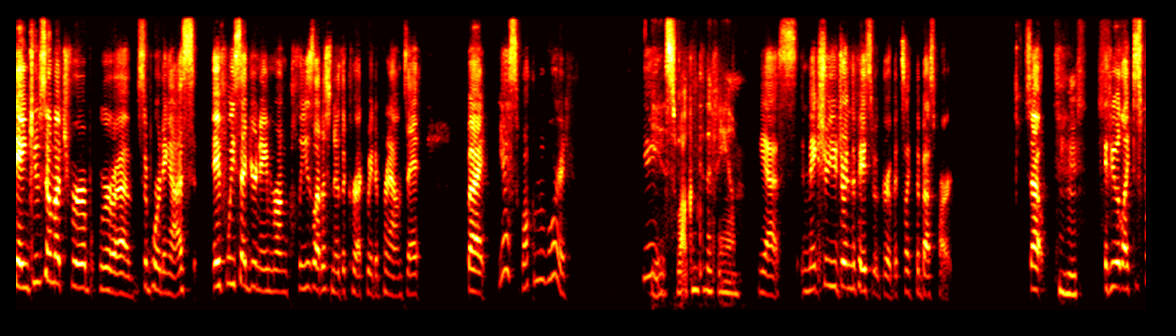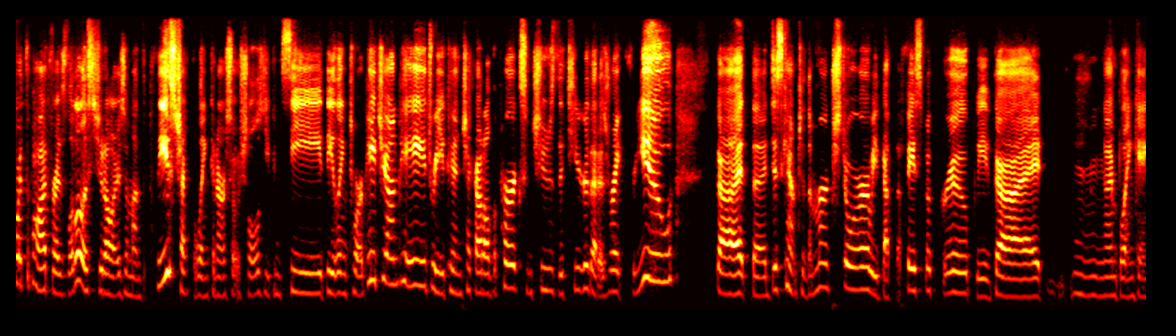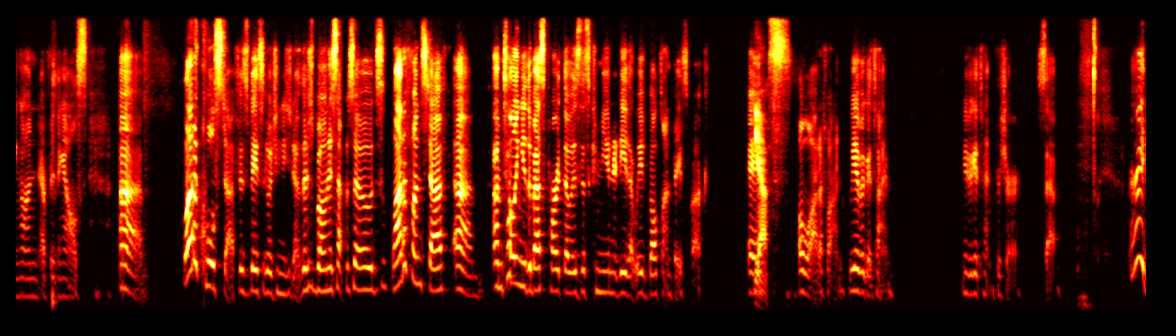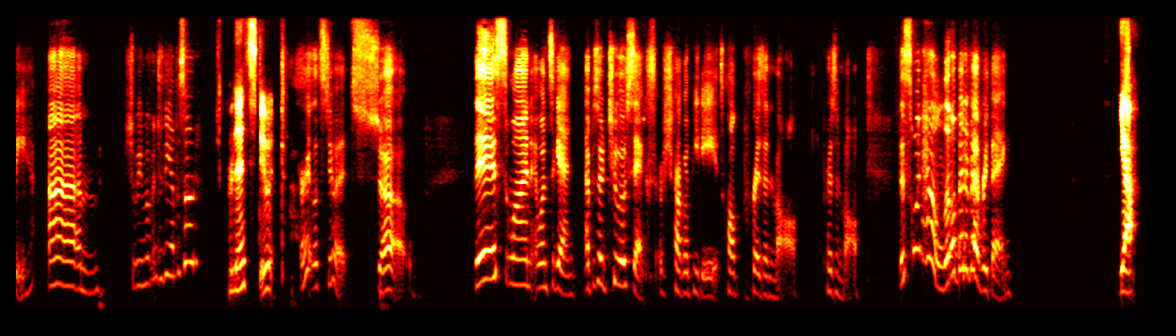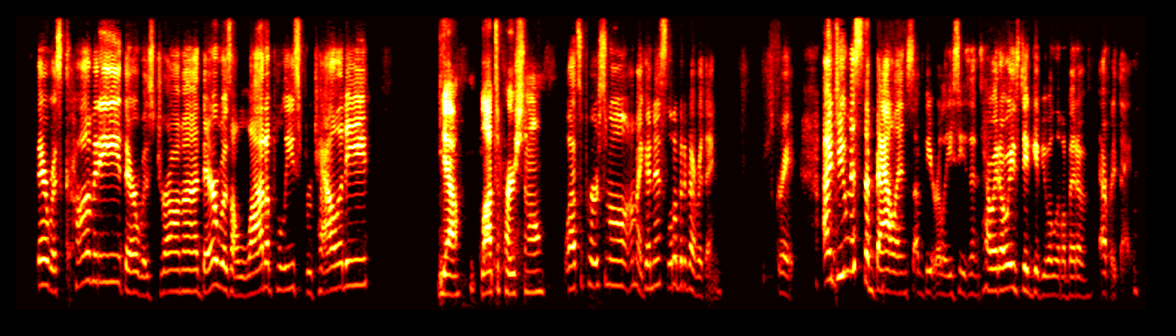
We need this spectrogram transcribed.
Thank you so much for, for uh, supporting us. If we said your name wrong, please let us know the correct way to pronounce it. But yes, welcome aboard. Yay. Yes, welcome to the fam. Yes. And make sure you join the Facebook group. It's like the best part. So Mhm. if you would like to support the pod for as little as $2 a month, please check the link in our socials. You can see the link to our Patreon page where you can check out all the perks and choose the tier that is right for you. Got the discount to the merch store. We've got the Facebook group. We've got, mm, I'm blanking on everything else. Um, a lot of cool stuff is basically what you need to know. There's bonus episodes, a lot of fun stuff. Um, I'm telling you, the best part though is this community that we've built on Facebook. It's Yes. a lot of fun. We have a good time. We have a good time for sure. So, alrighty. Um, should we move into the episode? Let's do it. All right, let's do it. So, this one, once again, episode 206 of Chicago PD. It's called Prison Ball. Prison Ball. This one had a little bit of everything. Yeah. There was comedy, there was drama, there was a lot of police brutality, Yeah. Lots of personal. lots of personal. Oh my goodness, a little bit of everything. It's great. I do miss the balance of the early seasons, how it always did give you a little bit of everything.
